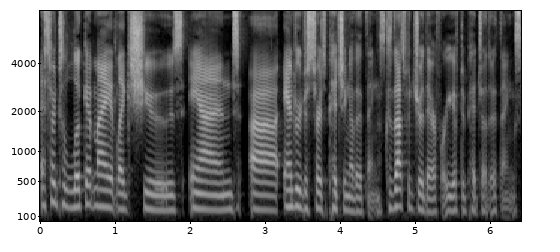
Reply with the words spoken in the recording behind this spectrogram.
I start to look at my like shoes, and uh, Andrew just starts pitching other things because that's what you're there for. You have to pitch other things.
